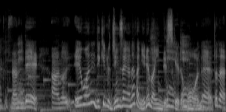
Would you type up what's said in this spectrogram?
うですね。なんで、あの、英語はね、できる人材が中にいればいいんですけども、ええねただ、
